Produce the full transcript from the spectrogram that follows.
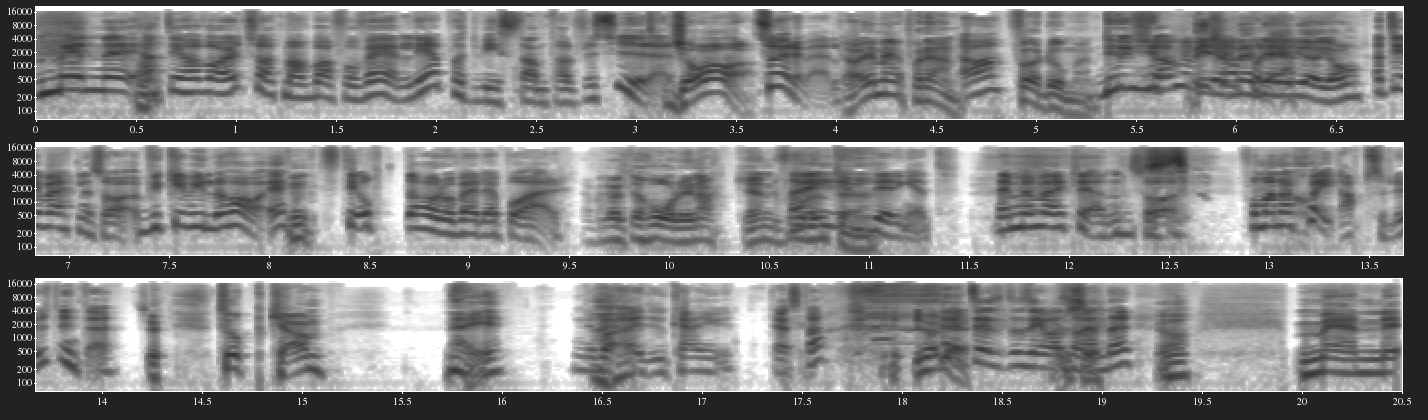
Men eh, att det har varit så att man bara får välja på ett visst antal frisyrer. Ja, Så är det väl? jag är med på den Ja. fördomen. Du, ja, men vi Ja, kör på det. jag. Att det är verkligen så. Vilken vill du ha? Ett till åtta har du att välja på här. Jag vill ha lite hår i nacken, det får Nej, du inte. det blir inget. Nej, men verkligen så. Får man ha skägg? Absolut inte. Tuppkam? Nej. Det bara, du kan ju testa. Gör det. testa och se vad som händer. Ja. Men eh,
